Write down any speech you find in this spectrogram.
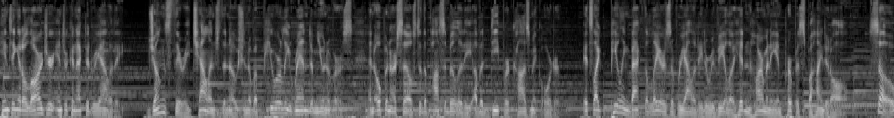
hinting at a larger interconnected reality. Jung's theory challenged the notion of a purely random universe and opened ourselves to the possibility of a deeper cosmic order. It's like peeling back the layers of reality to reveal a hidden harmony and purpose behind it all. So,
